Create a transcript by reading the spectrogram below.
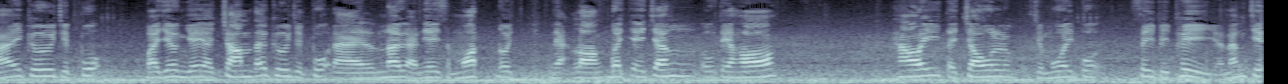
ហើយគឺជាពួក បើយើងនិយាយឲ្យចំទៅ គឺជាពួកដែលនៅឯនាយសមុទ្រដូចអ្នកឡងបិចអីចឹងឧទាហរណ៍ហើយទៅចូលជាមួយពួក CPP អាហ្នឹងជា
